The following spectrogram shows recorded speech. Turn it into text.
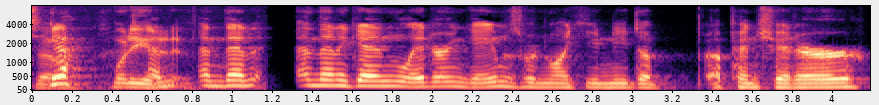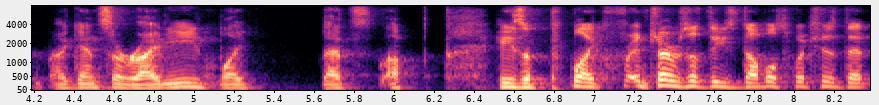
So yeah. what are you gonna and, do? And then and then again later in games when like you need a, a pinch hitter against a righty, like that's a he's a like in terms of these double switches that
